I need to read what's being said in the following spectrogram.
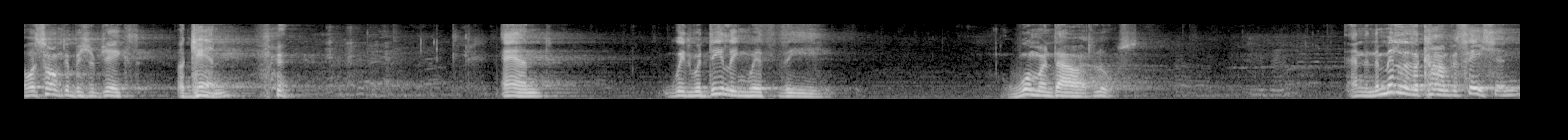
I was talking to Bishop Jakes again, and we were dealing with the woman thou art loose. And in the middle of the conversation,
